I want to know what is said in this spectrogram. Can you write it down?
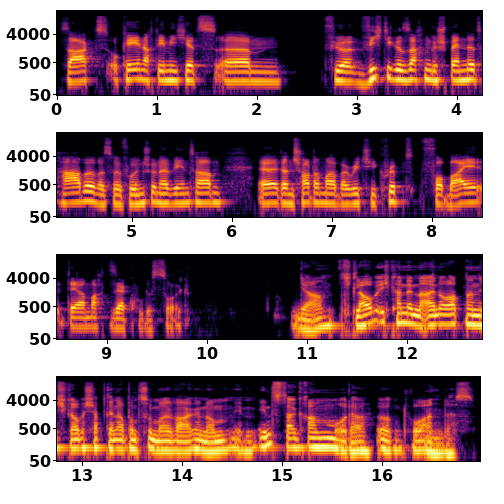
sagt, okay, nachdem ich jetzt ähm, für wichtige Sachen gespendet habe, was wir vorhin schon erwähnt haben, äh, dann schaut doch mal bei Richie Crypt vorbei. Der macht sehr cooles Zeug. Ja, ich glaube, ich kann den einordnen. Ich glaube, ich habe den ab und zu mal wahrgenommen im Instagram oder irgendwo anders.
